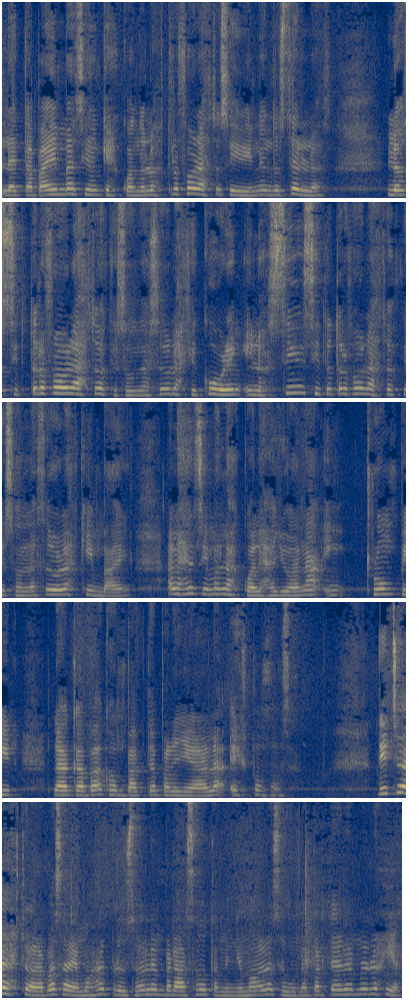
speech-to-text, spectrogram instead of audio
La etapa de invasión, que es cuando los trofoblastos se dividen en dos células. los citotrofoblastos, que son las células que cubren, y los sin citotrofoblastos, que son las células que invaden a las enzimas, las cuales ayudan a irrumpir la capa compacta para llegar a la esponjosa. Dicho esto, ahora pasaremos al proceso del embarazo, o también llamado la segunda parte de la embriología.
